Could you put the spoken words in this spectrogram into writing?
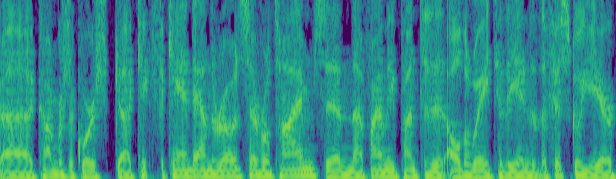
uh, Congress, of course, uh, kicked the can down the road several times and uh, finally punted it all the way to the end of the fiscal year.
